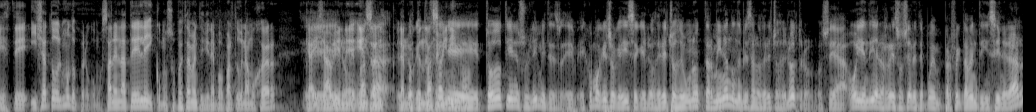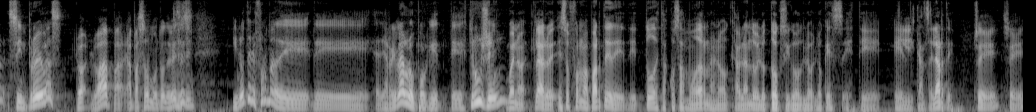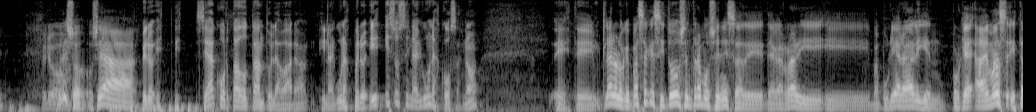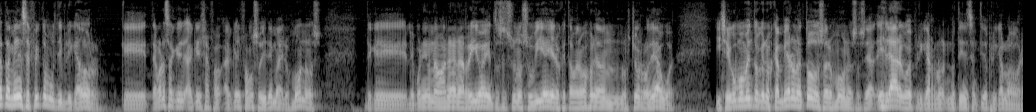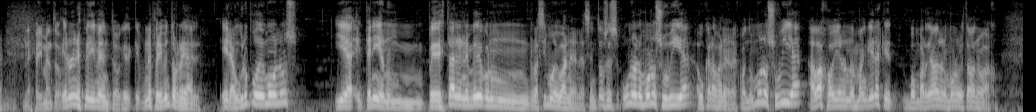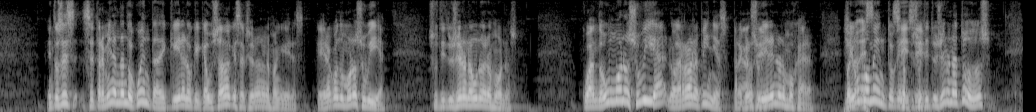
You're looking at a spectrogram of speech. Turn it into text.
este, y ya todo el mundo, pero como sale en la tele y como supuestamente viene por parte de una mujer, que ahí ya Eh, viene, entra la lo cuestión del feminismo. que todo tiene sus límites. Eh, es como aquello que dice que los derechos de uno terminan donde empiezan los derechos del otro. O sea, hoy en día en las redes sociales te pueden perfectamente incinerar sin pruebas. Lo, lo ha, pa- ha pasado un montón de veces. sí. Y no tenés forma de, de- de arreglarlo porque te destruyen. Bueno, claro, eso forma parte de, de todas estas cosas modernas, ¿no? Hablando de lo tóxico, lo, lo que es este el cancelarte. Sí, sí. Pero, Por eso, o sea, Pero es- es- se ha cortado tanto la vara en algunas, pero e- eso es en algunas cosas, ¿no? Este, Claro, lo que pasa es que si todos entramos en esa de, de agarrar y, y vapulear a alguien, porque además está también ese efecto multiplicador, que ¿te acuerdas aquel, aquella aquel famoso dilema de los monos? De que le ponían una banana arriba y entonces uno subía y a los que estaban abajo le daban unos chorros de agua. Y llegó un momento que los cambiaron a todos a los monos, o sea, es largo de explicar, no, no tiene sentido explicarlo ahora. un experimento. Era un experimento, que- que- un experimento real. Era un grupo de monos y eh, tenían un pedestal en el medio con un racimo de bananas. Entonces uno de los monos subía a buscar las bananas. Cuando un mono subía, abajo habían unas mangueras que bombardeaban a los monos que estaban abajo. Entonces se terminan dando cuenta de qué era lo que causaba que se accionaran las mangueras. Que era cuando un mono subía. Sustituyeron a uno de los monos. Cuando un mono subía, lo agarraban a piñas para que Ah, no sí. subiera y no los mojara. Bueno, Llegó un es- momento que sí, los sí. sustituyeron a todos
